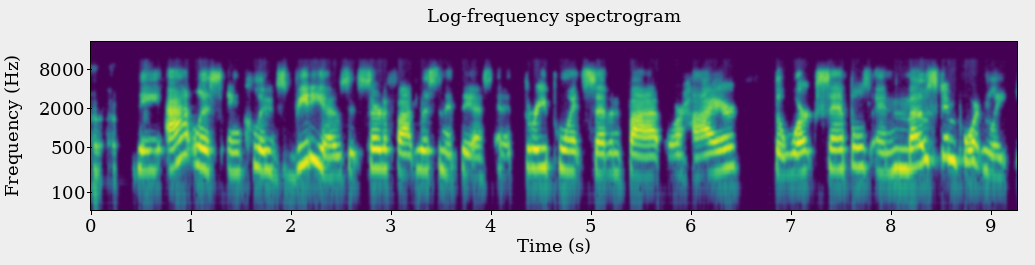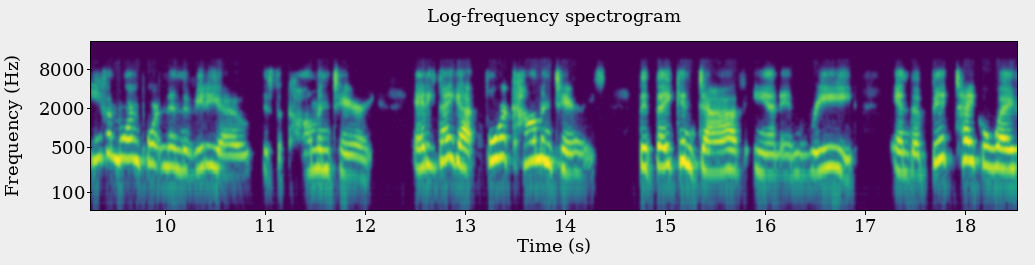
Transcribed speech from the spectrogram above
the Atlas includes videos It's certified, listen at this, at a 3.75 or higher, the work samples, and most importantly, even more important than the video, is the commentary. Eddie, they got four commentaries that they can dive in and read. And the big takeaway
